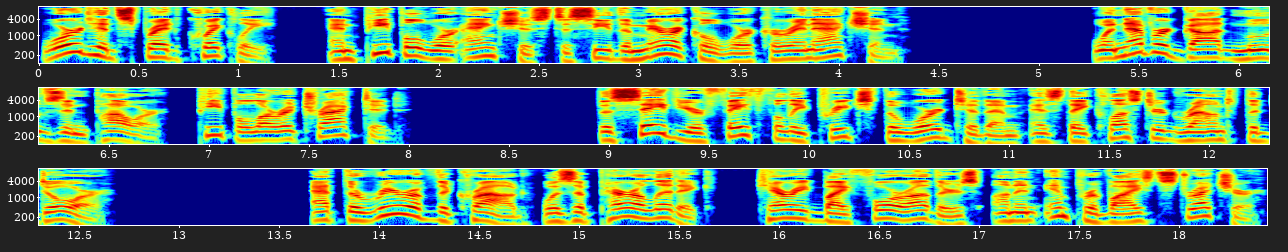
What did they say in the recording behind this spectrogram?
Word had spread quickly, and people were anxious to see the miracle worker in action. Whenever God moves in power, people are attracted. The Savior faithfully preached the word to them as they clustered round the door. At the rear of the crowd was a paralytic, carried by four others on an improvised stretcher.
